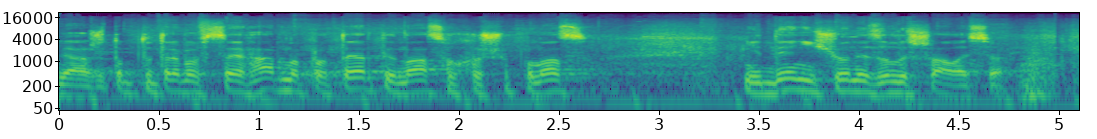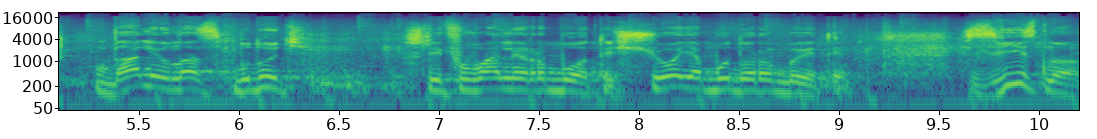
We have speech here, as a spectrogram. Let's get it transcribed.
ляже. Тобто треба все гарно протерти насухо, щоб у нас ніде нічого не залишалося. Далі у нас будуть шліфувальні роботи. Що я буду робити? Звісно,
